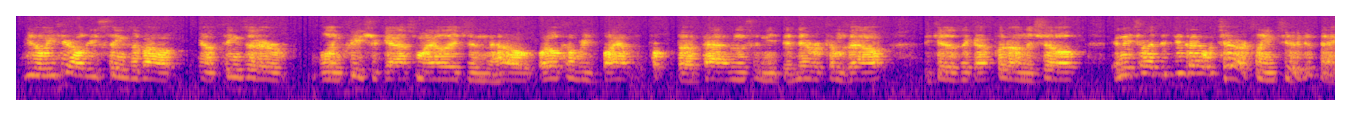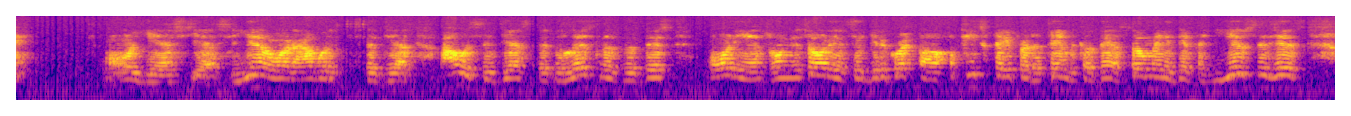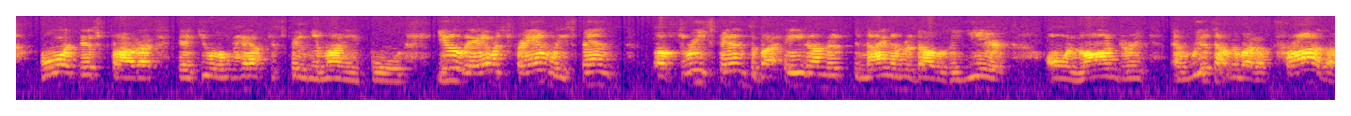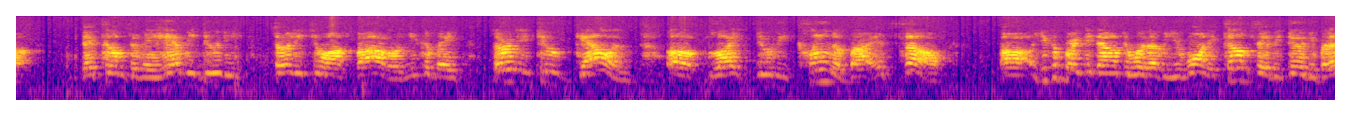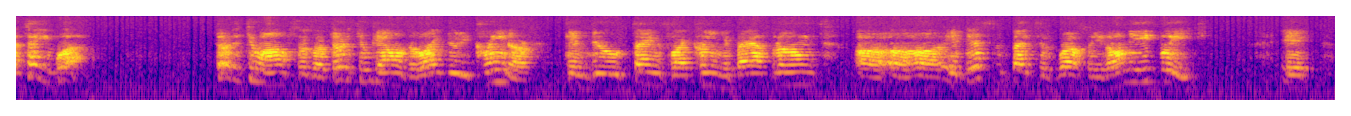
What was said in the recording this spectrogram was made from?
you know, we hear all these things about you know things that are will increase your gas mileage and how oil companies buy up the uh, patents and it never comes out because they got put on the shelf. And they tried to do that with TerraKleen too, didn't they? Oh yes, yes. You know what I would suggest? I would suggest that the listeners of this audience, on this audience, they get a, uh, a piece of paper to pen because there are so many different usages for this product that you won't have to spend your money for. You know, the average family spends of three spends about eight hundred to nine hundred dollars a year on laundry, and we're talking about a product that comes in a heavy duty 32 ounce bottle, and you can make 32 gallons of light duty cleaner by itself. Uh, you can break it down to whatever you want. It comes heavy duty, but I tell you what, 32 ounces or 32 gallons of light duty cleaner can do things like clean your bathroom. Uh, uh, uh it disinfects as well, so you don't need bleach.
